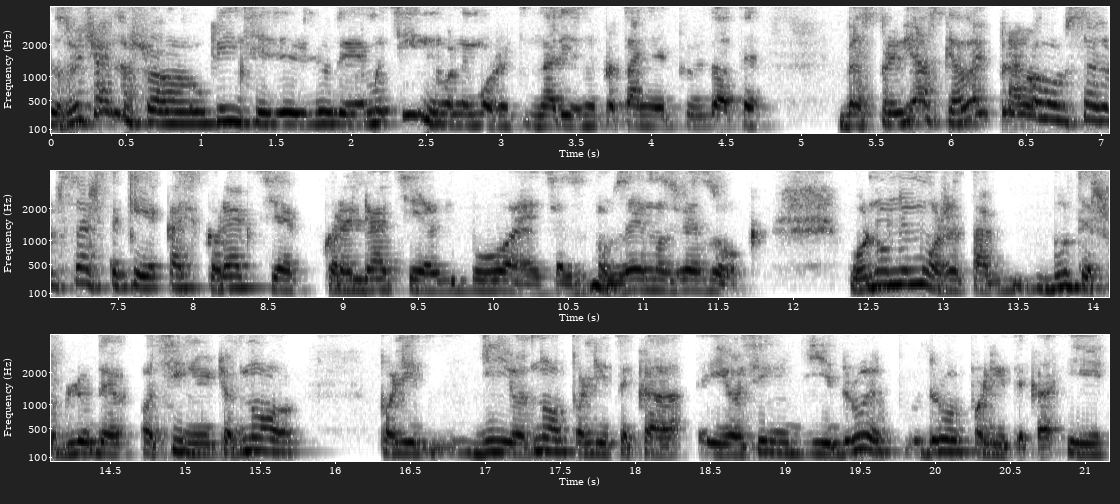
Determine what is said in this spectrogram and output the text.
звичайно, що українці люди емоційні, вони можуть на різні питання відповідати без прив'язки, але, як правило, все, все ж таки якась корекція, кореляція відбувається, ну, взаємозв'язок. Воно не може так бути, щоб люди оцінюють одного полі... дії одного політика і оцінюють дії другого, другого політика, і,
